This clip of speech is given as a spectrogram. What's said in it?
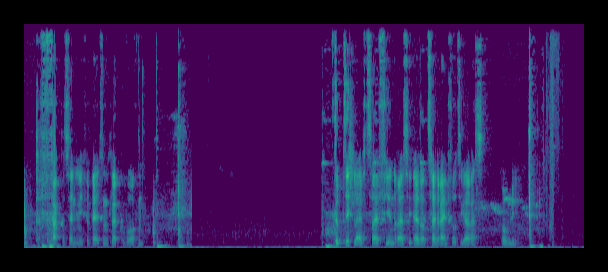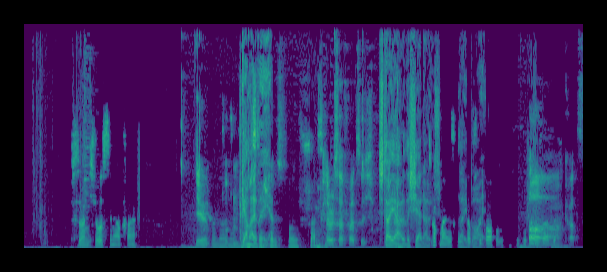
The fuck, was hat denn nicht für Bells ins Lab geworfen? 70 live, 234, äh, doch, 243er Rest. Holy. Ist doch nicht los, den Abfall. Yeah. Come over here. Das ist. Clarissa freut sich. Stay out of the shadows. Guck mal, das gebrochen. Das ist nicht Oh. Kratz.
